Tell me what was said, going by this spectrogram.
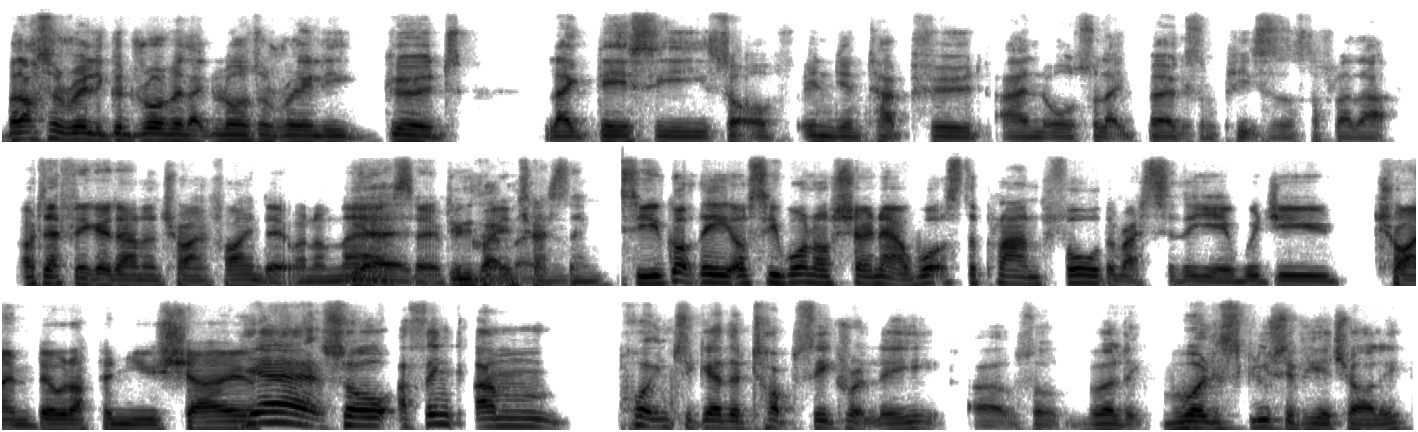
but that's a really good road with like loads of really good like desi sort of Indian type food and also like burgers and pizzas and stuff like that. I'll definitely go down and try and find it when I'm there. Yeah, so it'd be quite that, interesting. Man. So you've got the obviously one off show now. What's the plan for the rest of the year? Would you try and build up a new show? Yeah, so I think I'm putting together top secretly, uh, so world, world exclusive here, Charlie.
